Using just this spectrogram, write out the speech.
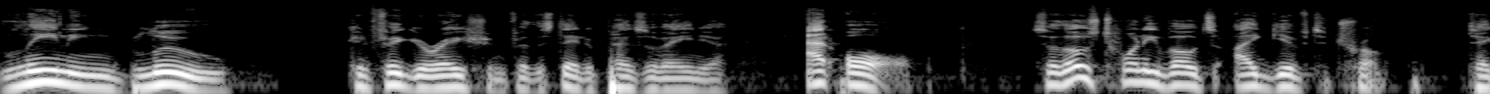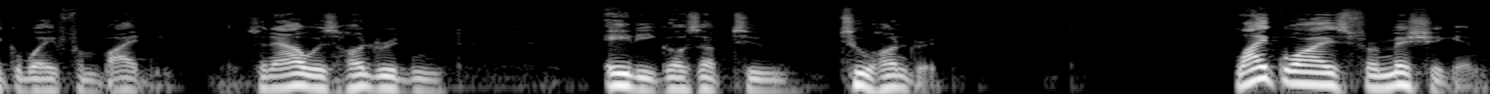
leaning blue configuration for the state of Pennsylvania at all. So those 20 votes I give to Trump, take away from Biden. So now his 180 goes up to 200. Likewise for Michigan.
